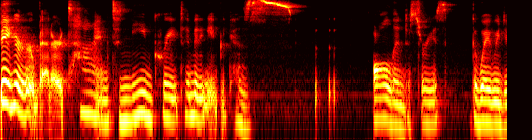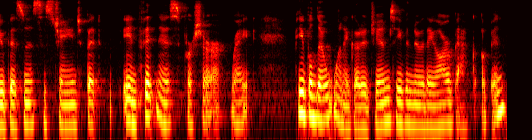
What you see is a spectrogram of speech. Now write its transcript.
bigger, better time to need creativity because all industries, the way we do business has changed, but in fitness for sure, right? People don't want to go to gyms even though they are back open.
